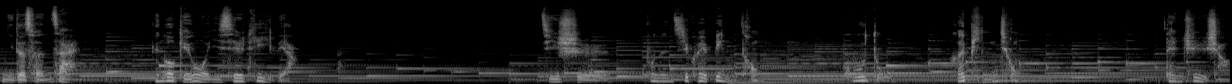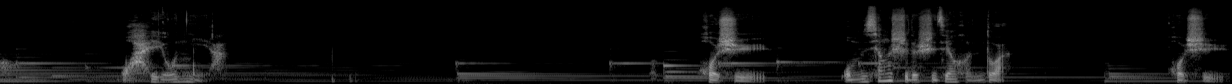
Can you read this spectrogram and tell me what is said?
你的存在能够给我一些力量，即使不能击溃病痛、孤独和贫穷，但至少我还有你啊。或许我们相识的时间很短，或许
